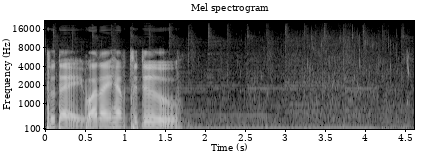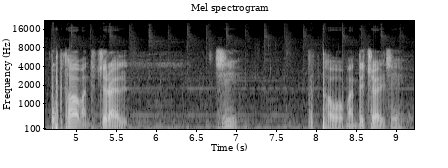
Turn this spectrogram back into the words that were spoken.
Today, what I have to do? 몹타워 만들 줄 알지? 몹타워 만들 줄 알지?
